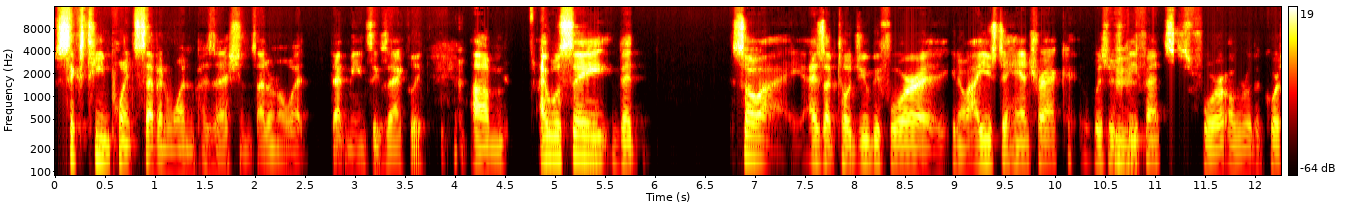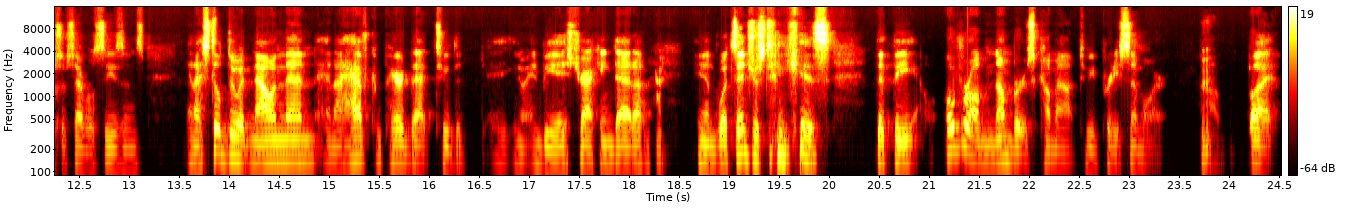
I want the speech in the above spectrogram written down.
16.71 possessions i don't know what that means exactly. Um, i will say that so I, as i've told you before I, you know i used to hand track wizards mm. defense for over the course of several seasons and i still do it now and then and i have compared that to the you know nba's tracking data. And what's interesting is that the overall numbers come out to be pretty similar mm. uh, but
